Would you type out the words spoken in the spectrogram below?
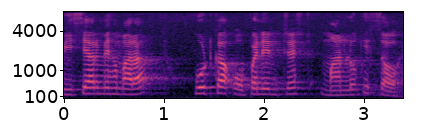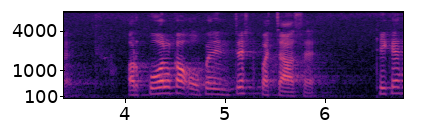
पीसीआर में हमारा पुट का ओपन इंटरेस्ट मान लो कि 100 है, और कॉल का ओपन इंटरेस्ट 50 है, ठीक है?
